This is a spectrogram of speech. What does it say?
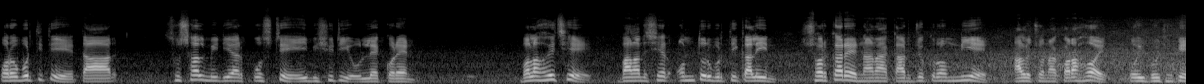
পরবর্তীতে তার সোশ্যাল মিডিয়ার পোস্টে এই বিষয়টি উল্লেখ করেন। বলা হয়েছে, বাংলাদেশের অন্তর্বর্তীকালীন সরকারের নানা কার্যক্রম নিয়ে আলোচনা করা হয় ওই বৈঠকে।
